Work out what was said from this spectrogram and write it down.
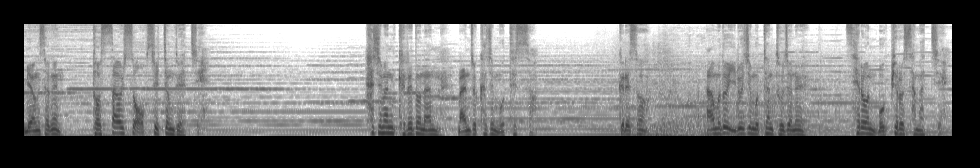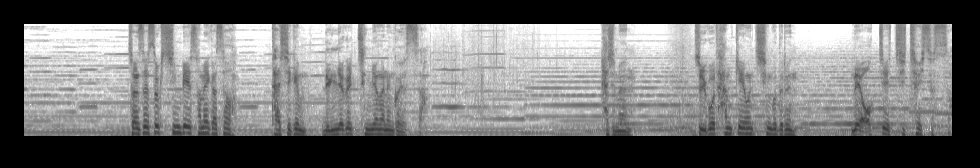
명성은 더 쌓을 수 없을 정도였지. 하지만 그래도 난 만족하지 못했어. 그래서 아무도 이루지 못한 도전을 새로운 목표로 삼았지. 전설 속 신비의 섬에 가서 다시금 능력을 증명하는 거였어. 하지만 줄곧 함께해온 친구들은 내 억지에 지쳐 있었어.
